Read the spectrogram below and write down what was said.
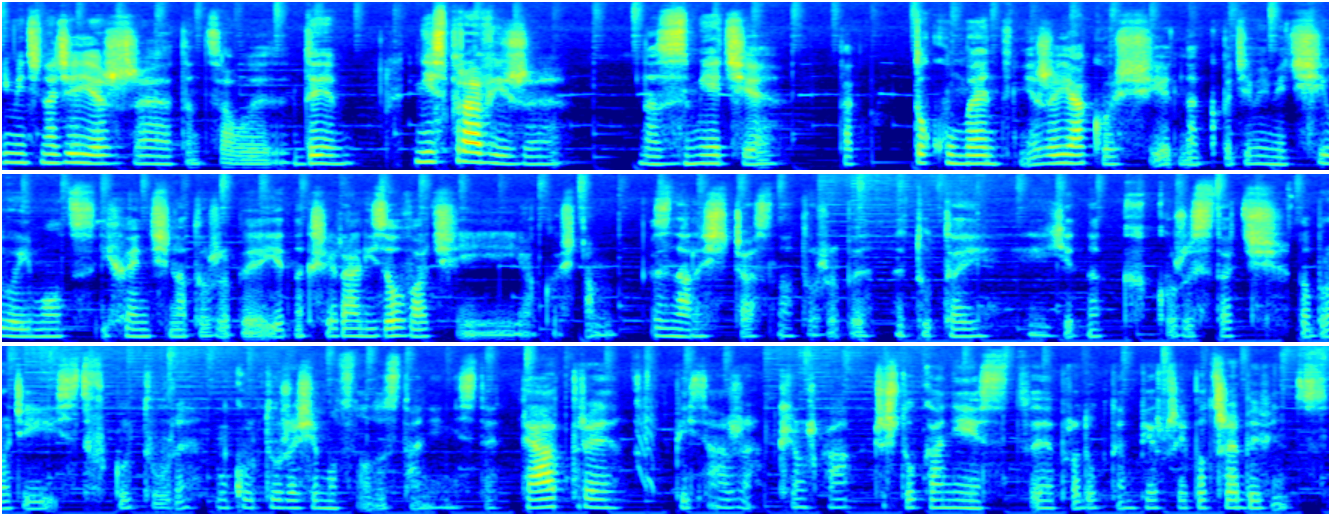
i mieć nadzieję, że ten cały dym nie sprawi, że nas zmiecie tak dokumentnie, że jakoś jednak będziemy mieć siłę i moc i chęć na to, żeby jednak się realizować i jakoś tam znaleźć czas na to, żeby tutaj jednak korzystać z dobrodziejstw kultury. Kulturze się mocno dostanie niestety. Teatry, pisarze, książka czy sztuka nie jest e, produktem pierwszej potrzeby, więc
